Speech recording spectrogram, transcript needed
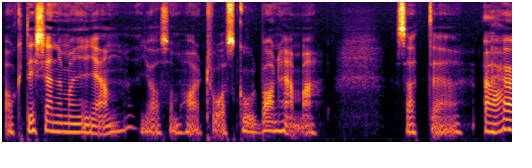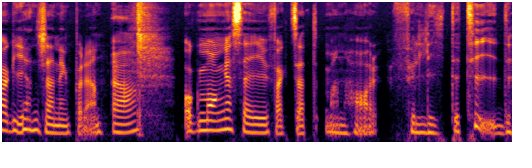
Och det känner man ju igen, jag som har två skolbarn hemma. Så att, eh, ja. hög igenkänning på den. Ja. Och många säger ju faktiskt att man har för lite tid.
